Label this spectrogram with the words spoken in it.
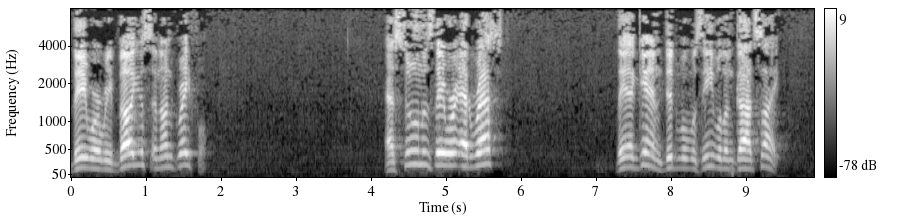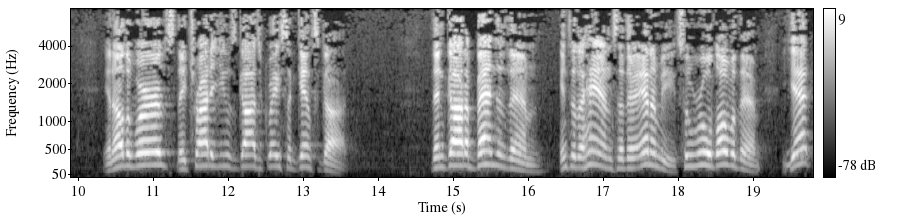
they were rebellious and ungrateful. As soon as they were at rest, they again did what was evil in God's sight. In other words, they tried to use God's grace against God. Then God abandoned them into the hands of their enemies who ruled over them. Yet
